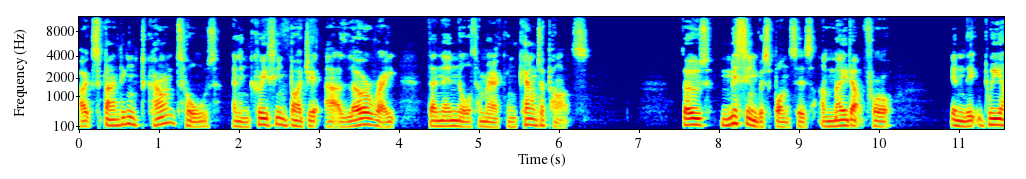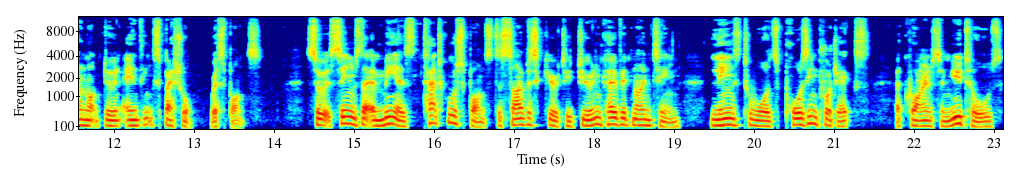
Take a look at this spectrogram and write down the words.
are expanding current tools and increasing budget at a lower rate than their North American counterparts. Those missing responses are made up for in the we are not doing anything special response. So it seems that EMEA's tactical response to cybersecurity during COVID-19 leans towards pausing projects, acquiring some new tools,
